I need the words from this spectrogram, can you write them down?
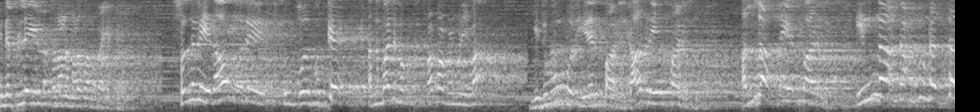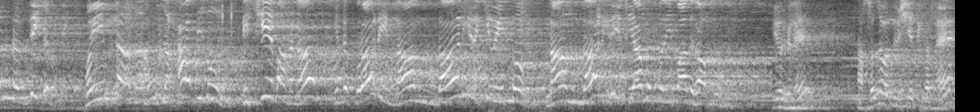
இந்த பிள்ளைகள்ல குரான மனப்பாடம் வாங்கிக்கிறோம். சொல்லுங்க ஏதாவது ஒரு ஒரு புக்கை அந்த மாதிரி நம்ம மனப்பாடம் பண்ண முடியுமா? இதுவும் ஒரு ஏற்பாடு யாருடைய ஏற்பாடு? அல்லாஹ்வுடைய ஏற்பாடு. இன்னா நஹ்னு நஸ்ஸல்னா திக்ர் வ இன்னா லஹு லஹாஃபிதூன். நிச்சயமாக நாம் இந்த குரானை நாம் தான் இறக்கி வைத்தோம். நாம் தான் இதை கியாமத் வரை பாதுகாப்போம். இவர்களே நான் சொல்ல வந்த விஷயத்துக்கு வரேன்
